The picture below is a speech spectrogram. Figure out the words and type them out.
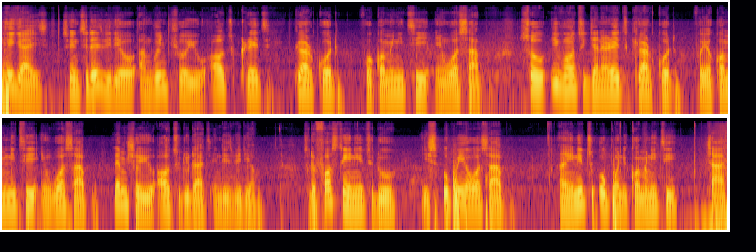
hey guys so in today's video i'm going to show you how to create qr code for community in whatsapp. So if you want to generate qr code for your community in whatsapp let me show you how to do that in this video. So the first thing you need to do is open your whatsapp and you need to open the community chat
